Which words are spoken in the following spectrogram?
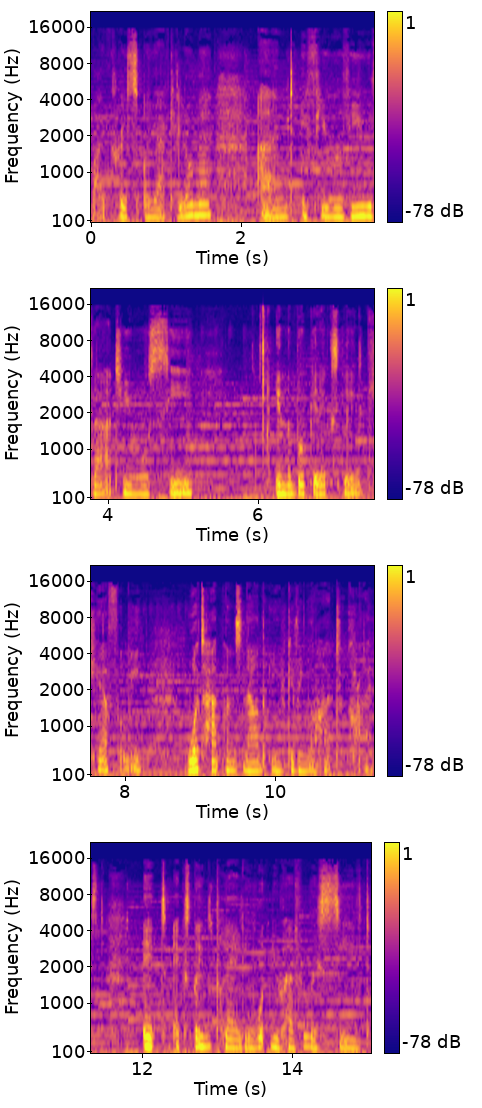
by Chris Oyakhilome. And if you review that, you will see in the book it explains carefully what happens now that you've given your heart to Christ. It explains clearly what you have received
